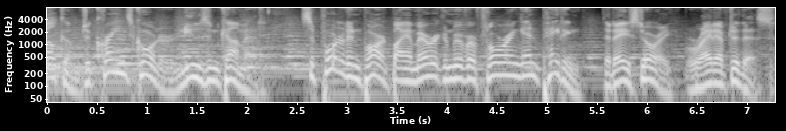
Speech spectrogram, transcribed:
Welcome to Crane's Corner News and Comment, supported in part by American River Flooring and Painting. Today's story, right after this.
